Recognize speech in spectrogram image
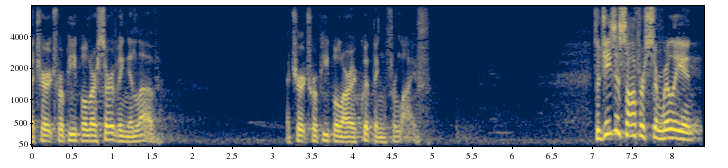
A church where people are serving in love. A church where people are equipping for life. So Jesus offers some really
